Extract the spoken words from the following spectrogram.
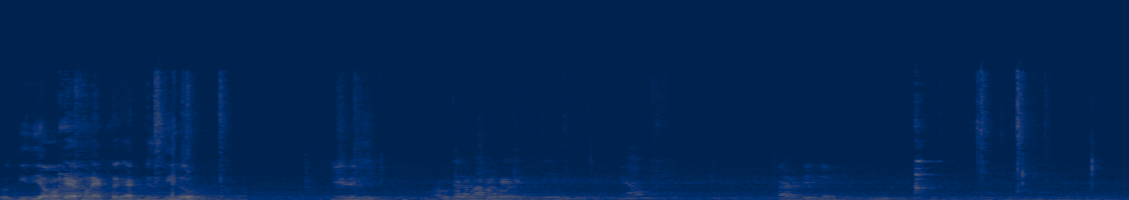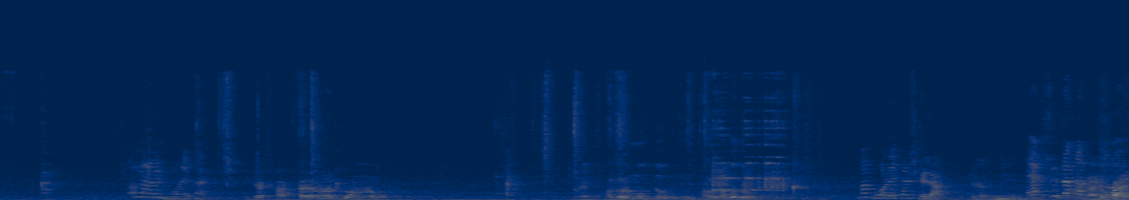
তো দিদি আমাকে এখন একটা এক পিস দিল। খেয়ে দেখি ভালো তো অবশ্যই হয়। এটা স্বাদটা একটু অন্যরকম। মানে ভালোর মধ্যেও কিছু ভালো লাগে তো? মা ভরে খাচ্ছি। সেরা। একশো টাকা। দোকানে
